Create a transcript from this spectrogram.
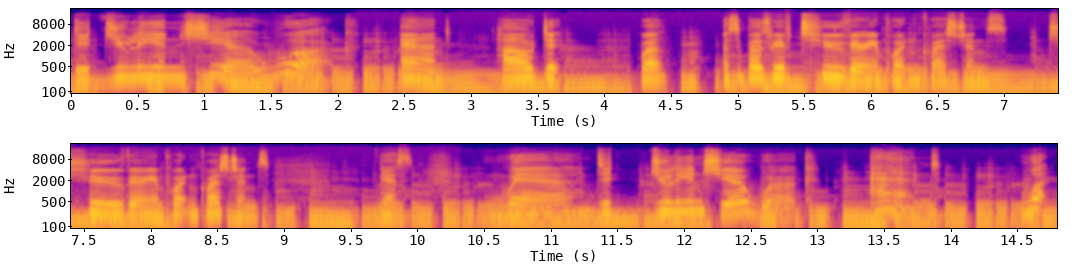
did Julian Scheer work? And how did. Well, I suppose we have two very important questions. Two very important questions. Yes. Where did Julian Scheer work? And what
